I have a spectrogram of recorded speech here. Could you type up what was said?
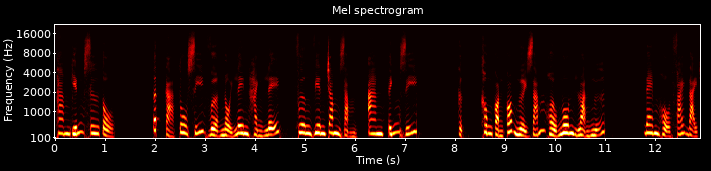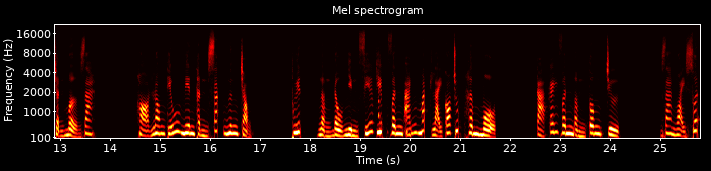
Tham kiến sư tổ. Tất cả tu sĩ vừa nổi lên hành lễ. Phương viên trăm dặm, an tính dĩ. Cực, không còn có người dám hồ ngôn loạn ngữ. Đem hộ phái đại trận mở ra. Họ long thiếu niên thần sắc ngưng trọng. Thuyết, ngẩng đầu nhìn phía kiếp vân ánh mắt lại có chút hâm mộ. Cả cái vân ẩm tôn trừ. Ra ngoại xuất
